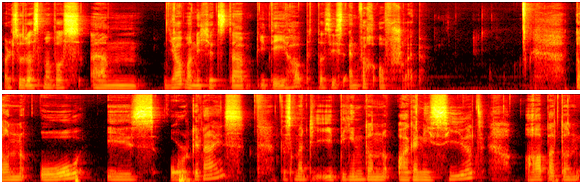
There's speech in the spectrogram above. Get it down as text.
also dass man was, ähm, ja, wenn ich jetzt da Idee habe, dass ich es einfach aufschreibe. Dann O ist Organize, dass man die Ideen dann organisiert, aber dann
